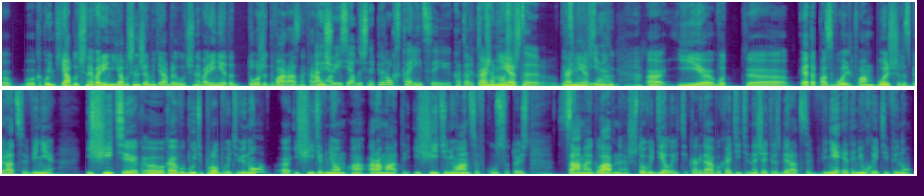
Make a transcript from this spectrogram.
какое-нибудь яблочное варенье. Яблочный джем и яблочное варенье это тоже два разных А аромата. еще есть яблочный пирог с корицей, который тоже может Конечно, э, быть. Конечно. А, И вот э, это позволит вам больше разбираться в вине. Ищите, э, когда вы будете пробовать вино, э, ищите в нем а, ароматы, ищите нюансы вкуса. То есть самое главное, что вы делаете, когда вы хотите начать разбираться в вине, это нюхайте вино.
